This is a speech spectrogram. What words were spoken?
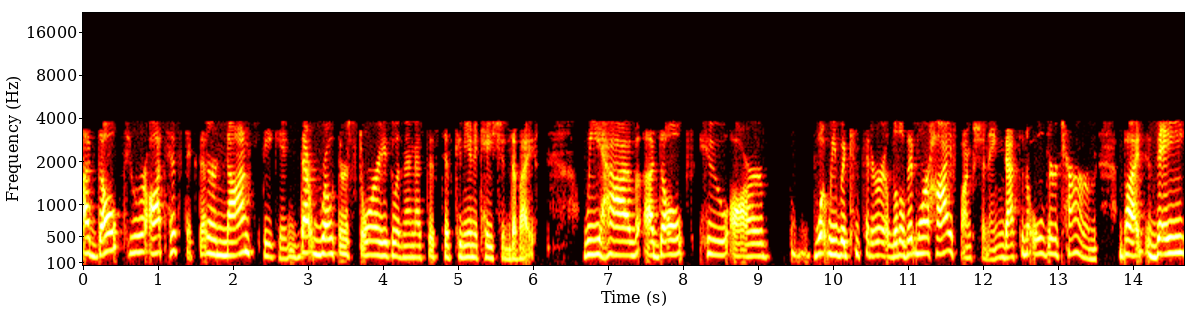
adults who are autistic that are non-speaking that wrote their stories with an assistive communication device. We have adults who are what we would consider a little bit more high functioning. That's an older term, but they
